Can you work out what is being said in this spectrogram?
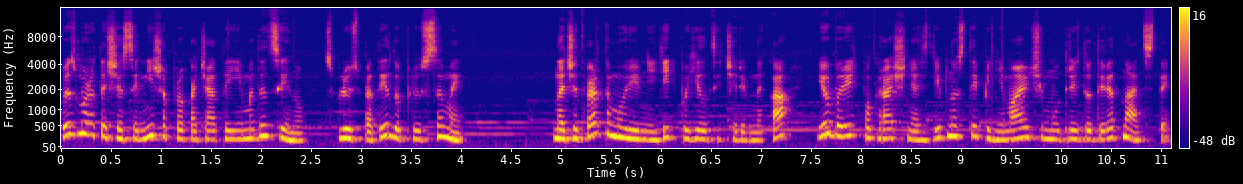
ви зможете ще сильніше прокачати її медицину з плюс 5 до плюс 7. На четвертому рівні йдіть по гілці чарівника і оберіть покращення здібностей, піднімаючи мудрість до 19.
